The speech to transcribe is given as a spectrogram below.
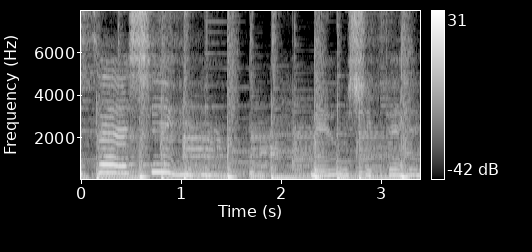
優しい。目をして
